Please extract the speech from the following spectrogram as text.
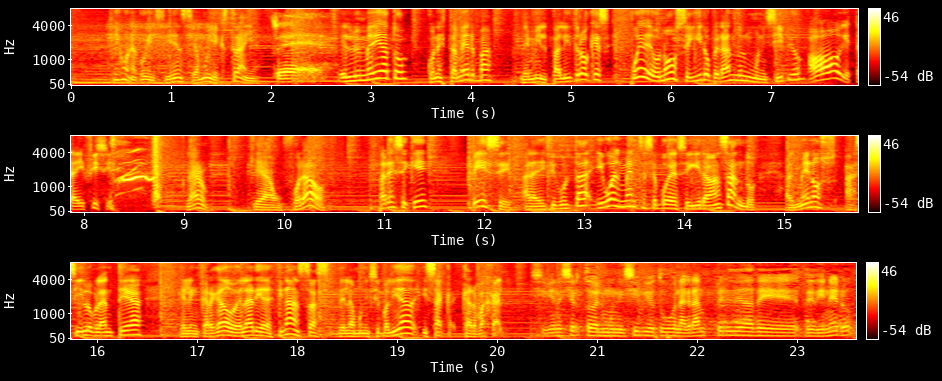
Es una coincidencia muy extraña. Sí. En lo inmediato, con esta merma de mil palitroques, ¿puede o no seguir operando el municipio? Oh, que está difícil. Claro, queda un forado. Parece que, pese a la dificultad, igualmente se puede seguir avanzando. Al menos así lo plantea el encargado del área de finanzas de la municipalidad, Isaac Carvajal. Si bien es cierto, el municipio tuvo una gran pérdida de, dinero,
